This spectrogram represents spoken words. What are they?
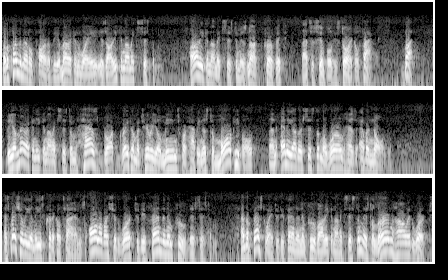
But a fundamental part of the American way is our economic system. Our economic system is not perfect. That's a simple historical fact. But the American economic system has brought greater material means for happiness to more people than any other system the world has ever known. Especially in these critical times, all of us should work to defend and improve this system. And the best way to defend and improve our economic system is to learn how it works.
